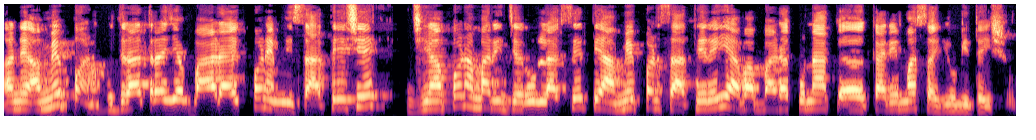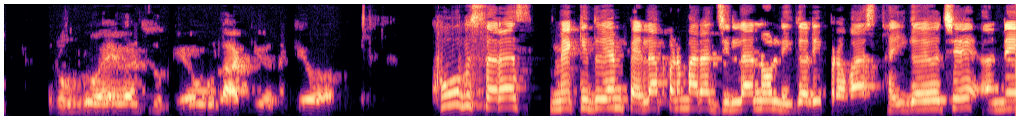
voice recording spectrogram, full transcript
અને અમે પણ, ગુજરાત રાજ્ય બાળ આયોગ પણ એમની સાથે છે. જ્યાં પણ અમારી જરૂર લાગશે, ત્યાં અમે પણ સાથે રહી આવા બાળકોના કાર્યમાં સહયોગી થઈશું. રૂબરૂ આવ્યા છું કેવું લાગ્યું અને કેવો ખૂબ સરસ. મેં કીધું એમ, પહેલા પણ મારા જિલ્લાનો લીગલી પ્રવાસ થઈ ગયો છે અને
